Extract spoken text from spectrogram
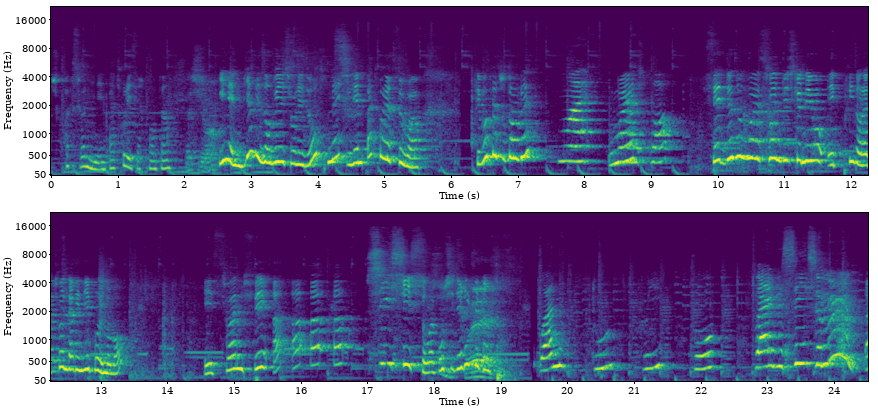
Je crois que Swan, il n'aime pas trop les serpentins. Pas sûr. hein. Il aime bien les envoyer sur les autres, mais il n'aime pas trop les recevoir. C'est bon, t'as tout enlevé? Ouais. Ouais. Je crois. C'est de nouveau à Swan puisque Néo est pris dans la toile d'araignée pour le moment. Et Swan fait ah ah ah ah 6 6 On va considérer que c'est un Ouais. 6. 1, 2, 3, 4, 5, 6. Ah,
